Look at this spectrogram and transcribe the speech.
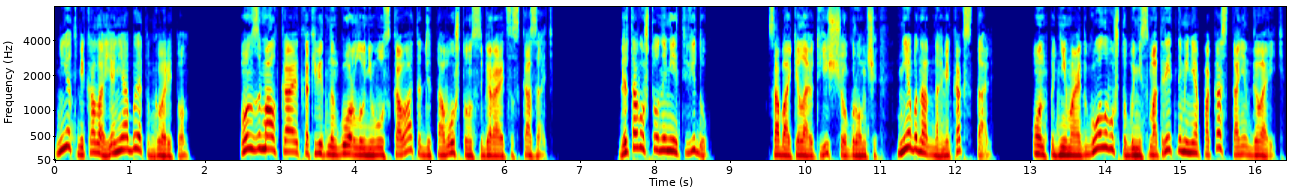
«Нет, Миколай, я не об этом», — говорит он. Он замолкает, как видно, горло у него узковато для того, что он собирается сказать. Для того, что он имеет в виду. Собаки лают еще громче. Небо над нами, как сталь. Он поднимает голову, чтобы не смотреть на меня, пока станет говорить.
